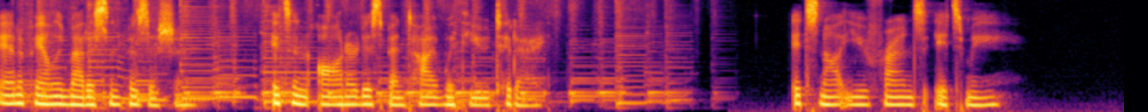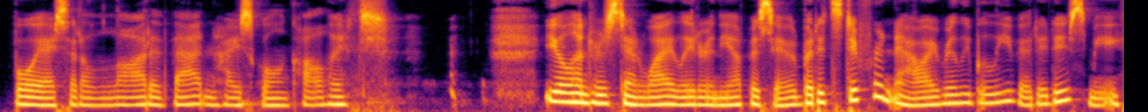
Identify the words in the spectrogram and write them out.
and a family medicine physician. It's an honor to spend time with you today. It's not you, friends, it's me. Boy, I said a lot of that in high school and college. You'll understand why later in the episode, but it's different now. I really believe it. It is me.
